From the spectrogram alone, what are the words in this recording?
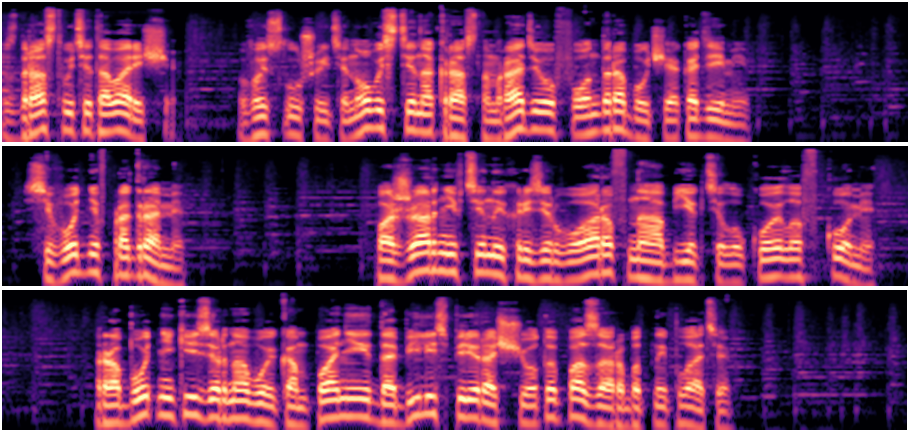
Здравствуйте, товарищи! Вы слушаете новости на Красном радио Фонда Рабочей Академии. Сегодня в программе Пожар нефтяных резервуаров на объекте Лукойла в Коме. Работники зерновой компании добились перерасчета по заработной плате.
